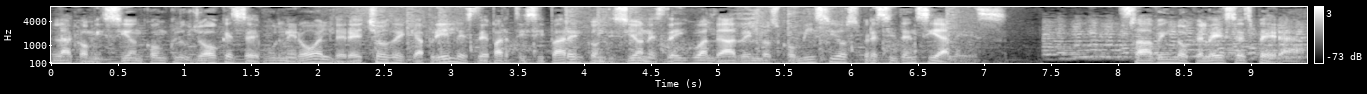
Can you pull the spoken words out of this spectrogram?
La comisión concluyó que se vulneró el derecho de Capriles de participar en condiciones de igualdad en los comicios presidenciales. Saben lo que les espera.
